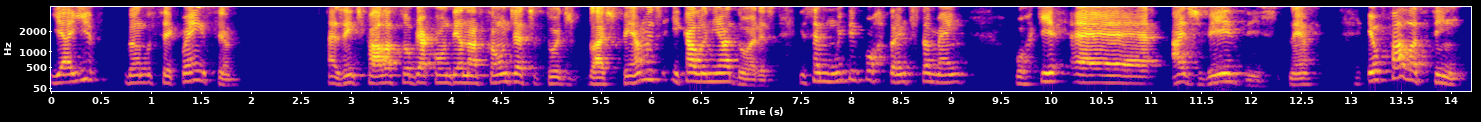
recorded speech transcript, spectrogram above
E aí, dando sequência, a gente fala sobre a condenação de atitudes blasfemas e caluniadoras. Isso é muito importante também, porque é, às vezes, né? Eu falo assim,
